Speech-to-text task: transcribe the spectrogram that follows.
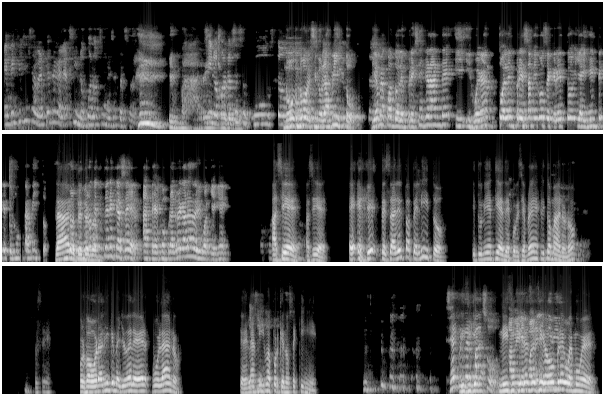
Es difícil saber qué regalar si no conoces a esa persona. Es más Si no conoces su gusto. No, no, si no la has visto. Dígame cuando la empresa es grande y, y juegan toda la empresa amigo secreto y hay gente que tú nunca has visto. Claro, Lo te primero tocó. que tú tienes que hacer antes de comprar el regalo es averiguar quién es. Así es, así es. Es que te sale el papelito y tú ni entiendes, porque siempre es escrito a mano, ¿no? Entonces, por favor, alguien que me ayude a leer, fulano, que es la Sí. misma porque no sé quién es. Ese es el Ni primer siquiera, paso. ni siquiera sé si es hombre o es mujer.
